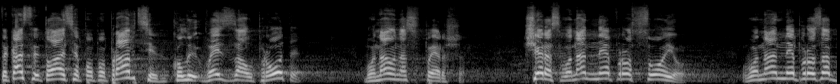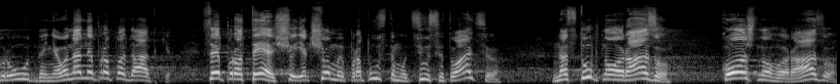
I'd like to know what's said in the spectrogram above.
Така ситуація по поправці, коли весь зал проти, вона у нас вперше. Ще раз, вона не про сою, вона не про забруднення, вона не про податки. Це про те, що якщо ми пропустимо цю ситуацію, наступного разу, кожного разу,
